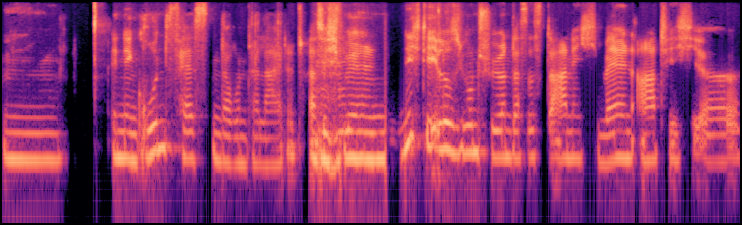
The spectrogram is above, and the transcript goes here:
mh, mm, in den Grundfesten darunter leidet. Also mhm. ich will nicht die Illusion führen, dass es da nicht wellenartig äh,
